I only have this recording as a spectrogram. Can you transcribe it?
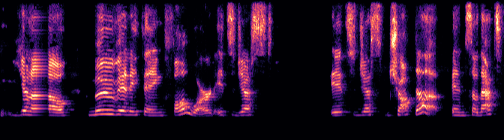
you know, move anything forward. It's just it's just chopped up, and so that's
